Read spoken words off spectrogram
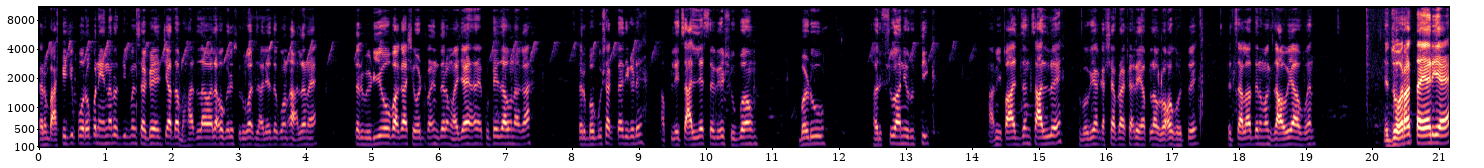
कारण बाकीची पोरं पण येणार होती पण सगळ्यांची आता भात लावायला वगैरे सुरुवात झाली तर कोण आलं नाही. तर व्हिडिओ बघा शेवटपर्यंत तर मजा येणार आहे कुठे जाऊ नका. तर बघू शकता तिकडे आपले चालले सगळे शुभम बडू हर्षू आणि ऋतिक आम्ही पाच जण चाललोय. बघूया कशा प्रकारे आपला व्लॉग होतोय. तर चला तर मग जाऊया आपण. जोरात तयारी आहे.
